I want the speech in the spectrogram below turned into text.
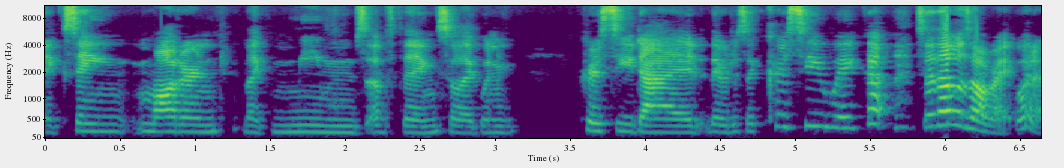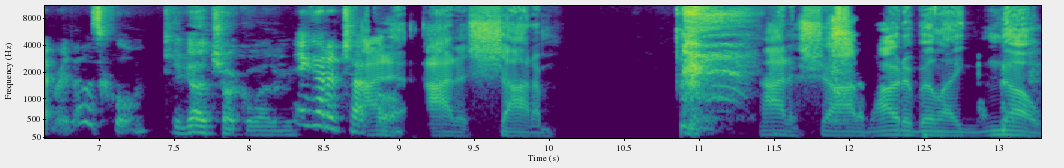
like saying modern like memes of things. So like when Chrissy died, they were just like Chrissy, wake up. So that was all right. Whatever, that was cool. You got a chuckle out of me. I got a chuckle. I'd, I'd have shot him. I'd have shot him. I would have been like, no,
